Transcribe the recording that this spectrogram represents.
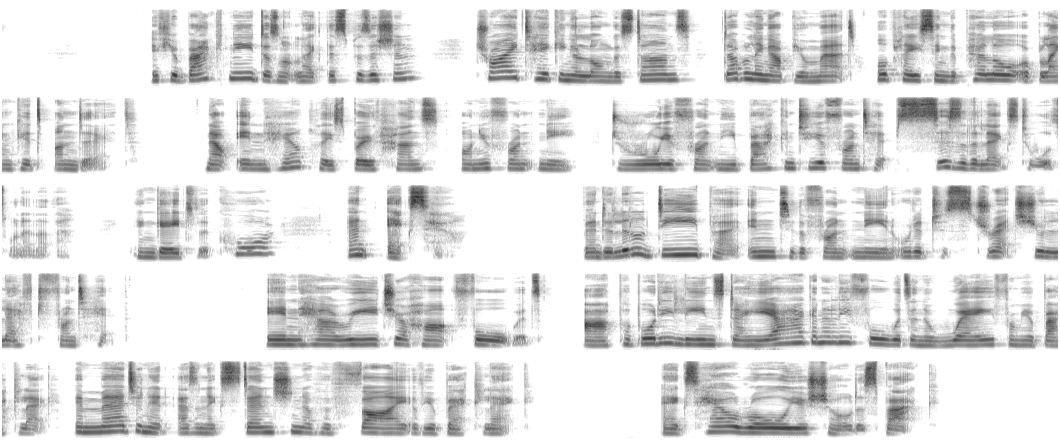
If your back knee does not like this position, try taking a longer stance, doubling up your mat, or placing the pillow or blanket under it. Now inhale, place both hands on your front knee. Draw your front knee back into your front hip. Scissor the legs towards one another. Engage the core and exhale. bend a little deeper into the front knee in order to stretch your left front hip. Inhale, reach your heart forwards. Upper body leans diagonally forwards and away from your back leg. Imagine it as an extension of the thigh of your back leg. Exhale, roll your shoulders back.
